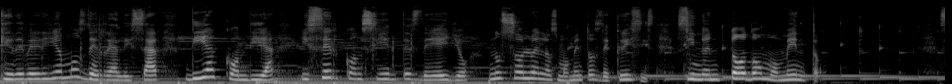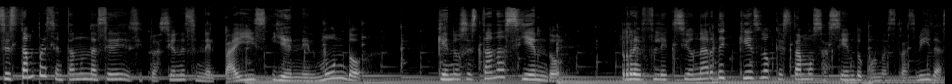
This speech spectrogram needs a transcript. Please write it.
que deberíamos de realizar día con día y ser conscientes de ello, no solo en los momentos de crisis, sino en todo momento. Se están presentando una serie de situaciones en el país y en el mundo que nos están haciendo reflexionar de qué es lo que estamos haciendo con nuestras vidas,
